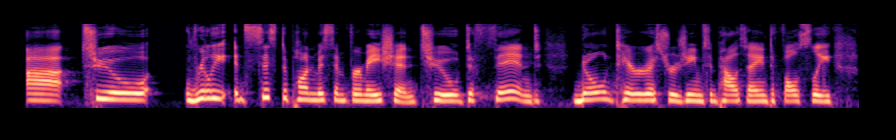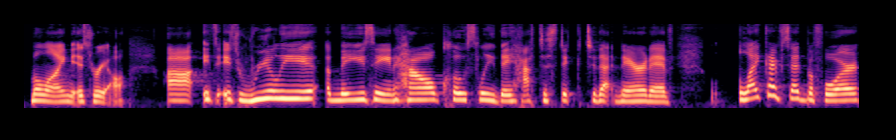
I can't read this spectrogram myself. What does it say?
uh, to really insist upon misinformation to defend known terrorist regimes in Palestine to falsely malign Israel. Uh, it's it's really amazing how closely they have to stick to that narrative. Like I've said before,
